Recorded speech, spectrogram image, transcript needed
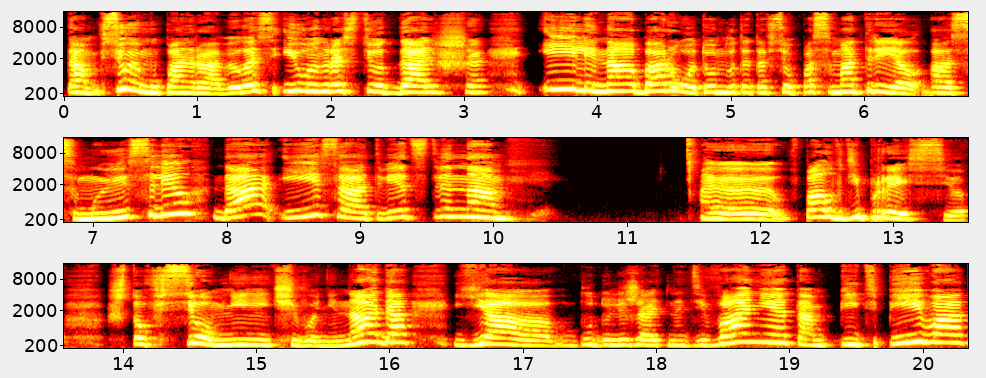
там все ему понравилось, и он растет дальше, или наоборот, он вот это все посмотрел, осмыслил, да, и, соответственно, э, впал в депрессию, что все, мне ничего не надо, я буду лежать на диване, там пить пиво,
